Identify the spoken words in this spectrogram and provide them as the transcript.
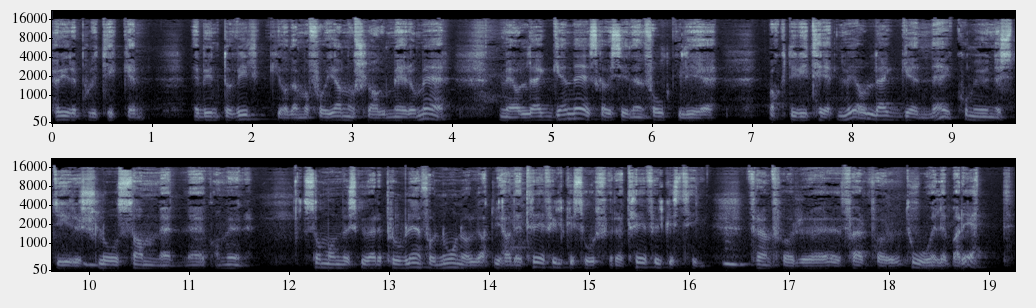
høyrepolitikken er begynt å virke, og de må få gjennomslag mer og mer med å legge ned skal vi si, den folkelige aktiviteten ved å legge ned kommunestyret, slå sammen kommuner. Som om det skulle være et problem for Nord-Norge at vi hadde tre fylkesordførere, tre fylkesting, fremfor, eh, fremfor to eller bare ett.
